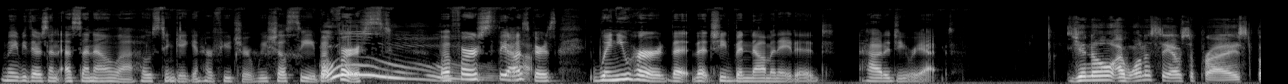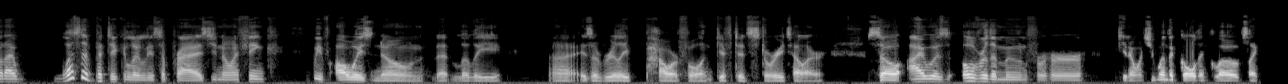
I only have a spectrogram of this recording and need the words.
Maybe there's an snl uh, hosting gig in her future. We shall see. But Ooh, first but first the yeah. oscars. When you heard that that she'd been nominated how did you react? You know i want to say i was surprised but i wasn't particularly surprised. You know, I think we've always known that Lily uh, is a really powerful and gifted storyteller. So I was over the moon for her You know, when she won the Golden Globes, like,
